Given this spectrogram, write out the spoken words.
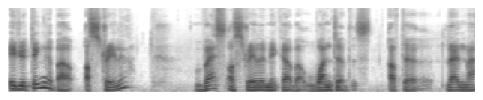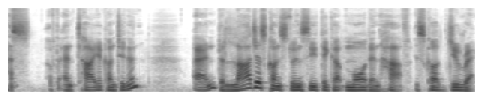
If you think about Australia, West Australia make up about one third of the, landmass of the entire continent, and the largest constituency take up more than half. It's called Durack,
